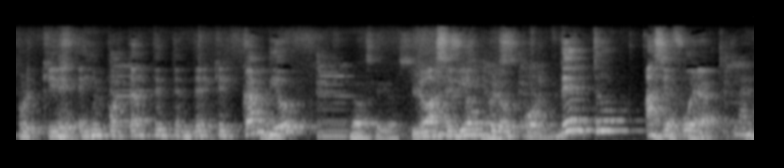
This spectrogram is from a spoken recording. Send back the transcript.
Porque es importante entender que el cambio Lo hace Dios. lo hace Dios, Dios. pero por dentro hacia afuera. Claro.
